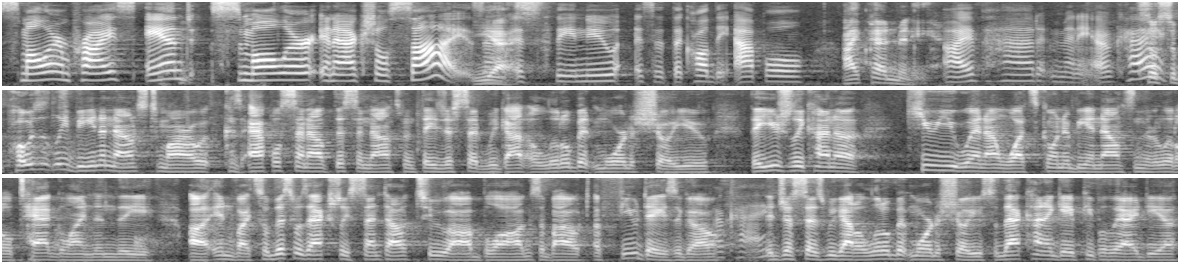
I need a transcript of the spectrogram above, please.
smaller in price and smaller in actual size. Yes. And it's the new. Is it the, called the Apple? iPad mini. iPad mini, okay. So supposedly being announced tomorrow, because Apple sent out this announcement, they just said we got a little bit more to show you. They usually kind of cue you in on what's going to be announced in their little tagline in the uh, invite. So this was actually sent out to uh, blogs about a few days ago. Okay. It just says we got a little bit more to show you. So that kind of gave people the idea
